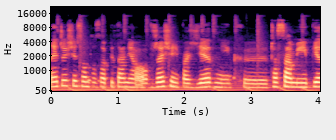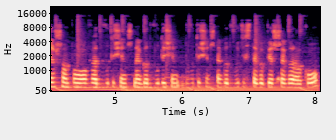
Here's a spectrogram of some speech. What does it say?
Najczęściej są to zapytania o wrzesień, październik, e, czasami pierwszą połowę 2000, 2021 roku.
